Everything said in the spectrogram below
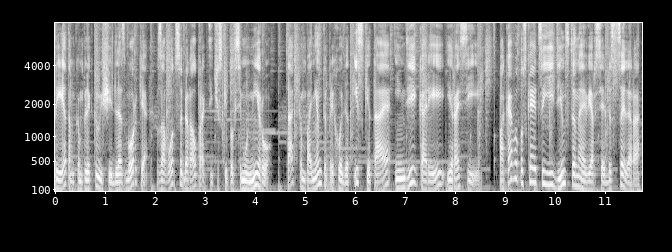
При этом комплектующие для сборки завод собирал практически по всему миру. Так компоненты приходят из Китая, Индии, Кореи и России. Пока выпускается единственная версия бестселлера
